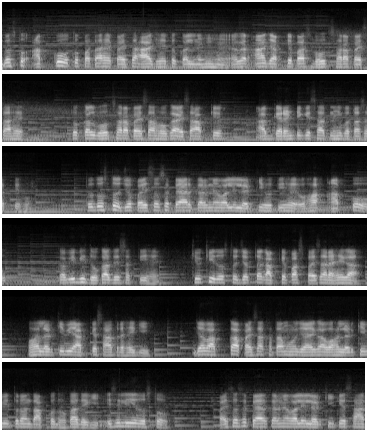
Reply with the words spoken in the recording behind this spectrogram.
दोस्तों, आपको तो पता है पैसा आज है तो कल नहीं है। अगर आज आपके पास बहुत सारा पैसा है तो कल बहुत सारा पैसा होगा, ऐसा आपके, आप गारंटी के साथ नहीं बता सकते हो। तो दोस्तों, जो पैसों से प्यार करने वाली लड़की होती है, वह आपको कभी भी धोखा दे सकती है। क्योंकि दोस्तों, जब तक आपके पास पैसा रहेगा वह लड़की भी आपके साथ रहेगी। जब आपका पैसा खत्म हो जाएगा, वह लड़की भी तुरंत आपको धोखा देगी। इसलिए दोस्तों, पैसों से प्यार करने वाली लड़की के साथ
